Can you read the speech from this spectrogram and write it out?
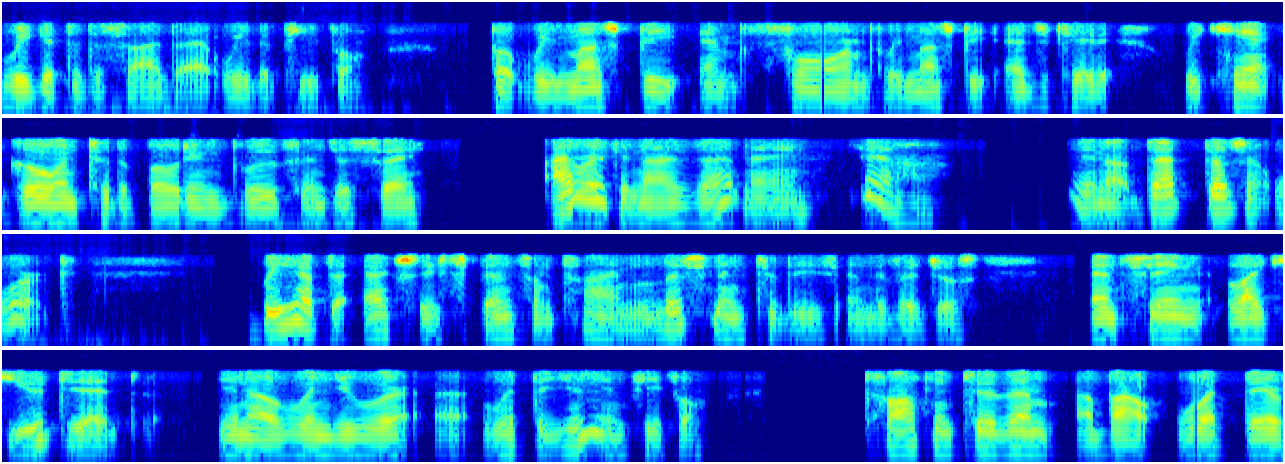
We get to decide that, we the people. But we must be informed, we must be educated. We can't go into the voting booth and just say, I recognize that name. Yeah. You know, that doesn't work. We have to actually spend some time listening to these individuals and seeing, like you did, you know, when you were uh, with the union people, talking to them about what their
